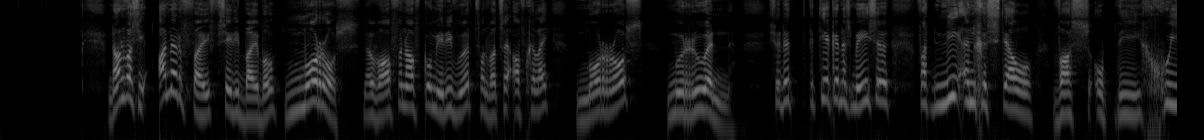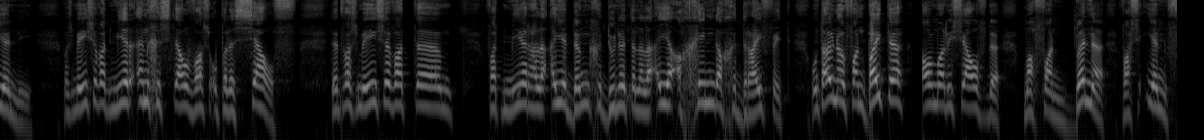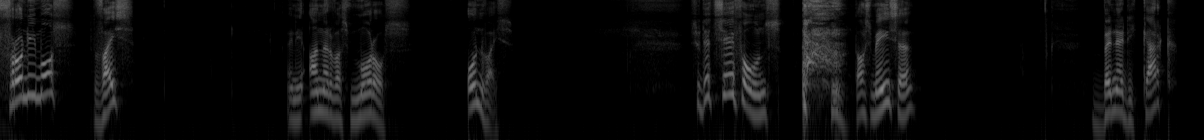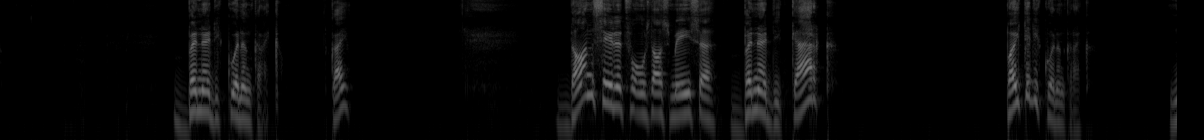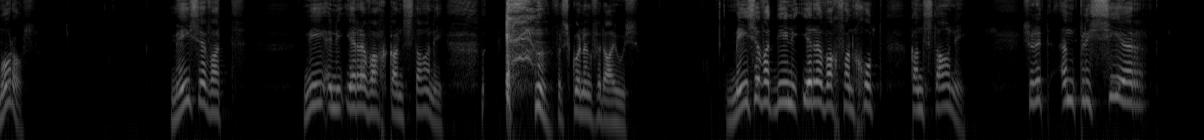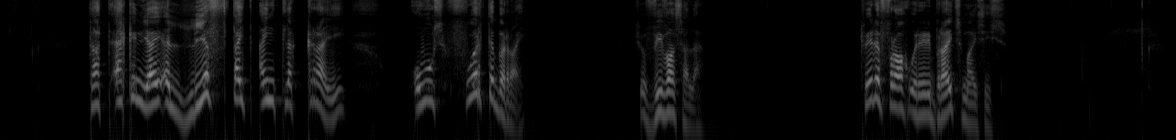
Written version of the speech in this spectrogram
En dan was die ander vyf sê die Bybel moros. Nou waarvan af kom hierdie woord van wat sy afgelei? Moros, moroon. So dit beteken is mense wat nie ingestel was op die goeie nie. Was mense wat meer ingestel was op hulle self. Dit was mense wat ehm uh, wat meer hulle eie ding gedoen het en hulle eie agenda gedryf het. Onthou nou van buite almal dieselfde, maar van binne was een Phronimos, wys en die ander was Moros, onwys. So dit sê vir ons daar's mense binne die kerk binne die koninkryk. OK? Dan sê dit vir ons daar's mense binne die kerk buite die koninkryk moros mense wat nie in die erewag kan staan nie. Verskoning vir daai hoes. Mense wat nie in die erewag van God kan staan nie. So dit impliseer dat ek en jy 'n leeftyd eintlik kry om ons voor te berei So wie was hulle? Tweede vraag oor hierdie bruidsmeisies.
